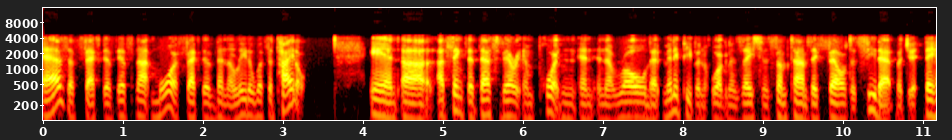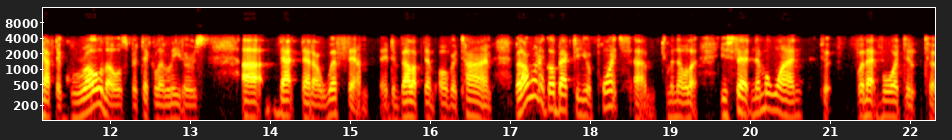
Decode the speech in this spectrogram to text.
as effective, if not more effective, than the leader with the title. And uh, I think that that's very important in, in, a role that many people in organizations sometimes they fail to see that, but you, they have to grow those particular leaders uh, that that are with them. They develop them over time. But I want to go back to your points, um, Manolo. You said number one to, for that board to, to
